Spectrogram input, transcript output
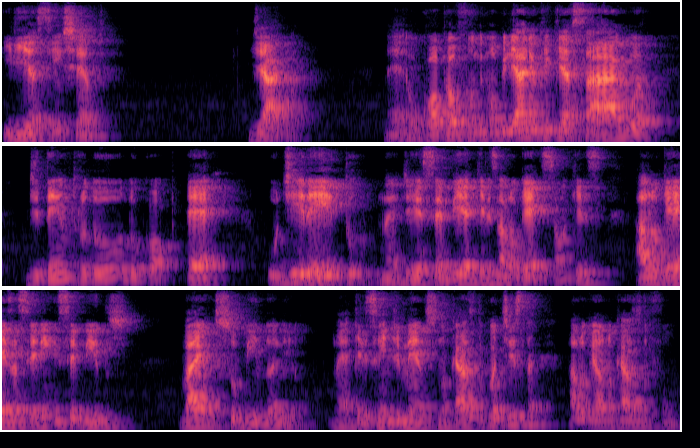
iria se enchendo de água. Né? O copo é o fundo imobiliário. O que é essa água de dentro do, do copo? É o direito né, de receber aqueles aluguéis. São aqueles aluguéis a serem recebidos, vai subindo ali. Ó, né? Aqueles rendimentos, no caso do cotista, aluguel no caso do fundo.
